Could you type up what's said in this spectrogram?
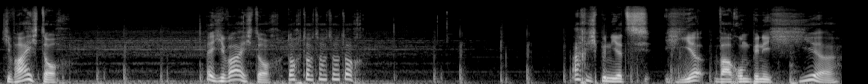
Hier war ich doch. Hey, hier war ich doch. Doch, doch, doch, doch, doch. Ach, ich bin jetzt hier. Warum bin ich hier?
